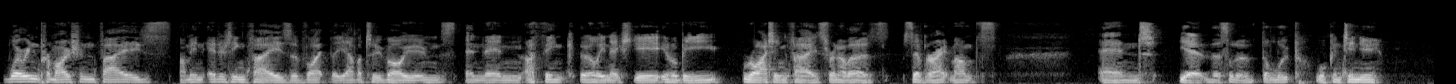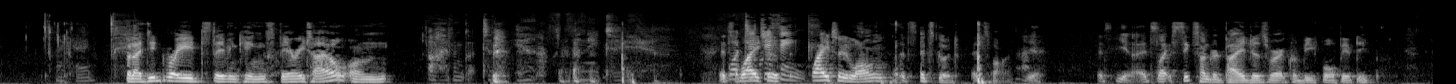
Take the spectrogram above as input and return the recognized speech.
we're in promotion phase. I'm in editing phase of like the other two volumes, and then I think early next year it'll be writing phase for another seven or eight months, and yeah, the sort of the loop will continue. Okay. But I did read Stephen King's Fairy Tale on I haven't got to it yet. I need to. It's What way too think? way too long. It's it's good. It's fine. Ah. Yeah. It's you know, it's like 600 pages where it could be 450.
